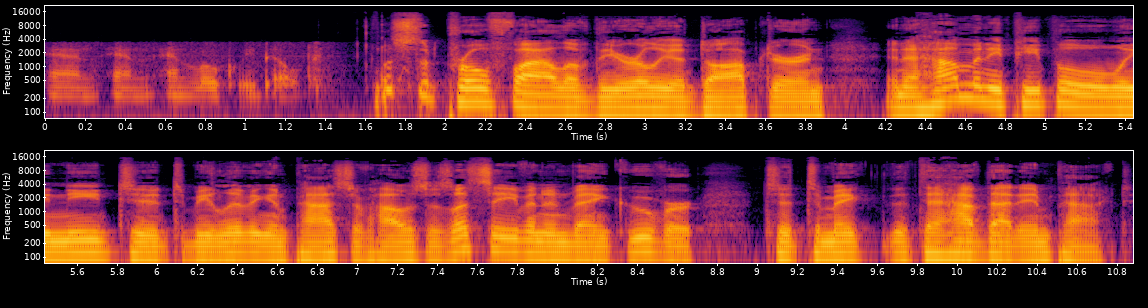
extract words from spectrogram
and, and, and locally built. What's the profile of the early adopter, and, and how many people will we need to, to be living in passive houses? Let's say even in Vancouver to, to make to have that impact.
